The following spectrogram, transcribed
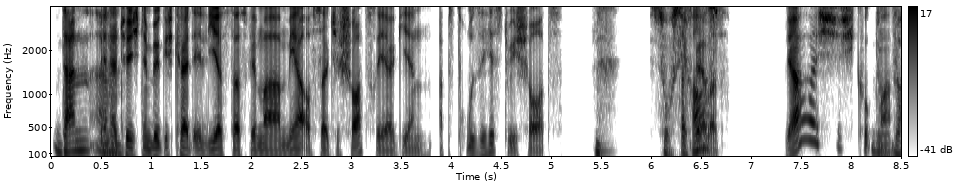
Dann, Wäre ähm, natürlich eine Möglichkeit, Elias, dass wir mal mehr auf solche Shorts reagieren. Abstruse History Shorts. such sie Das wäre raus. was. Ja, ich, ich guck Du, mal. du,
